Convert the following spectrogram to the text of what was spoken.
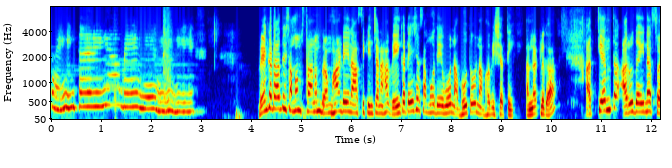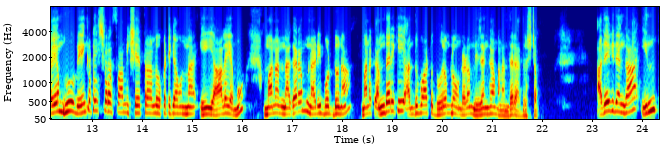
కైంకర్యమే వెంకటాద్రి సమంస్థానం బ్రహ్మాండే నాస్తి కించన వెంకటేశ సమోదేవో నభూతో న భవిష్యతి అన్నట్లుగా అత్యంత అరుదైన స్వయంభూ వెంకటేశ్వర స్వామి క్షేత్రాల్లో ఒకటిగా ఉన్న ఈ ఆలయము మన నగరం నడిబొడ్డున మనకు అందరికీ అందుబాటు దూరంలో ఉండడం నిజంగా మనందరి అదృష్టం. అదేవిధంగా ఇంత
